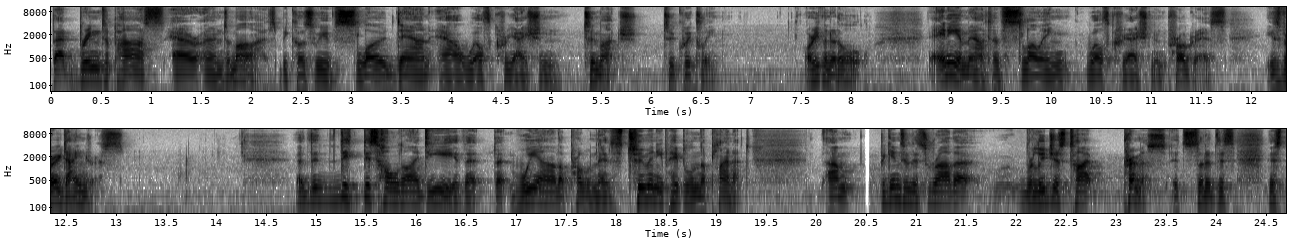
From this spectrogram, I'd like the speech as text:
that bring to pass our own demise because we've slowed down our wealth creation too much, too quickly, or even at all. Any amount of slowing wealth creation and progress is very dangerous uh, this whole idea that, that we are the problem, there's too many people on the planet, um, begins with this rather religious type premise. It's sort of this, this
